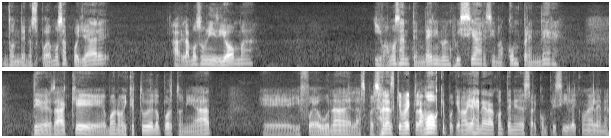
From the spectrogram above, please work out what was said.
donde nos podemos apoyar, hablamos un idioma y vamos a entender y no enjuiciar, sino a comprender. De verdad que, bueno, hoy que tuve la oportunidad eh, y fue una de las personas que me reclamó que porque no había generado contenido de estar con Priscila y con Elena.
